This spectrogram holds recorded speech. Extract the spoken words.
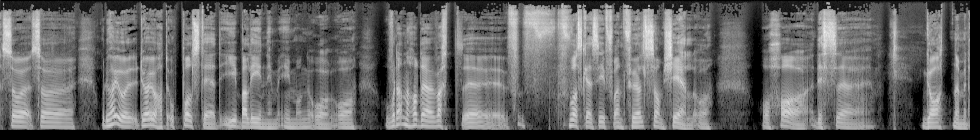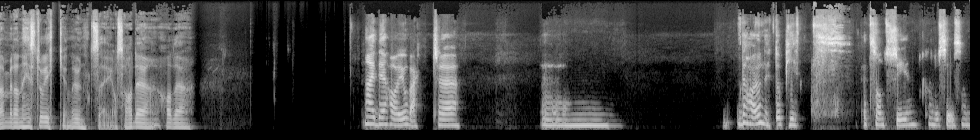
Så, så, og du har, jo, du har, jo, hatt oppholdssted i Berlin i, i mange år. Og, hvordan har det vært uh, Hva skal jeg si for en følsom sjel å, å ha disse gatene med, den, med denne historikken rundt seg? Altså, har det, har det Nei, det har jo vært uh, um det har jo nettopp gitt et sånt syn, kan du si, som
